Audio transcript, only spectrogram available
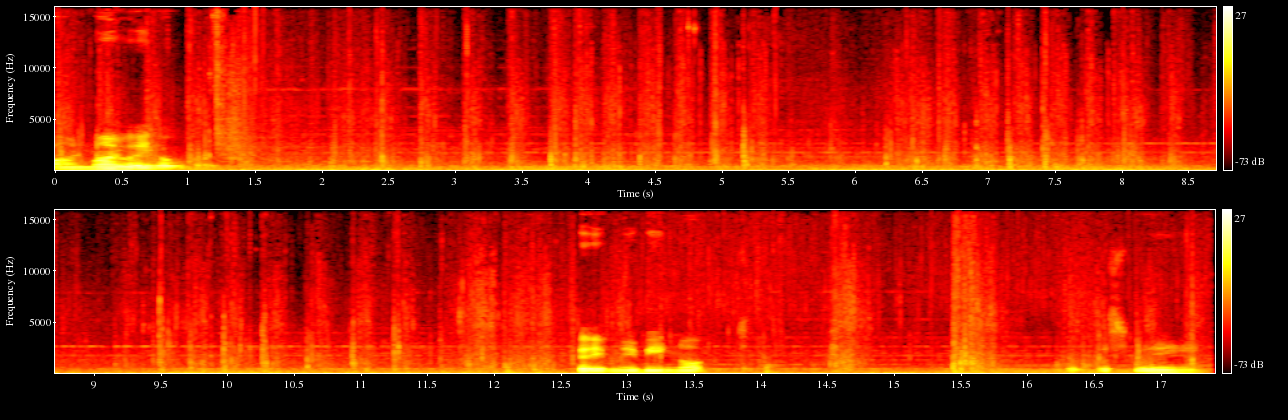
Find my way over. Okay, maybe not this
